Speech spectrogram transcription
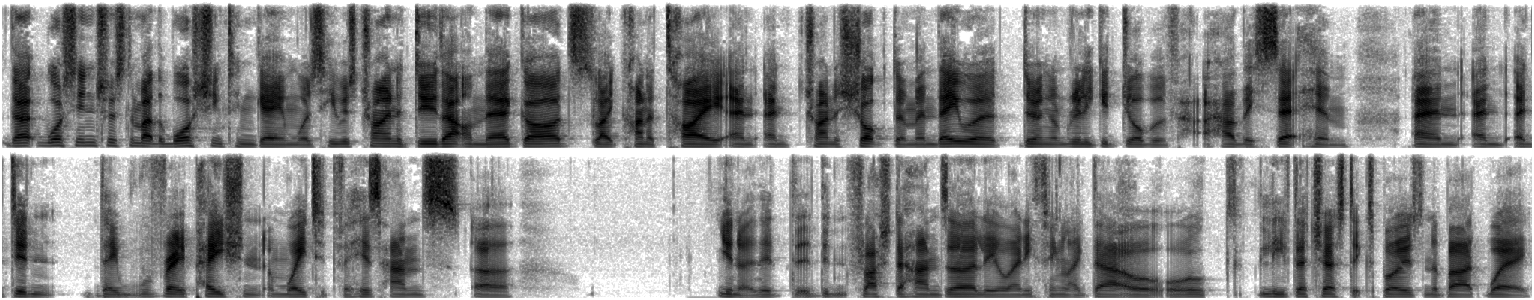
that what's interesting about the Washington game was he was trying to do that on their guards, like kind of tight and and trying to shock them, and they were doing a really good job of how they set him, and and and didn't they were very patient and waited for his hands. Uh, you know, they, they didn't flash their hands early or anything like that, or, or leave their chest exposed in a bad way.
